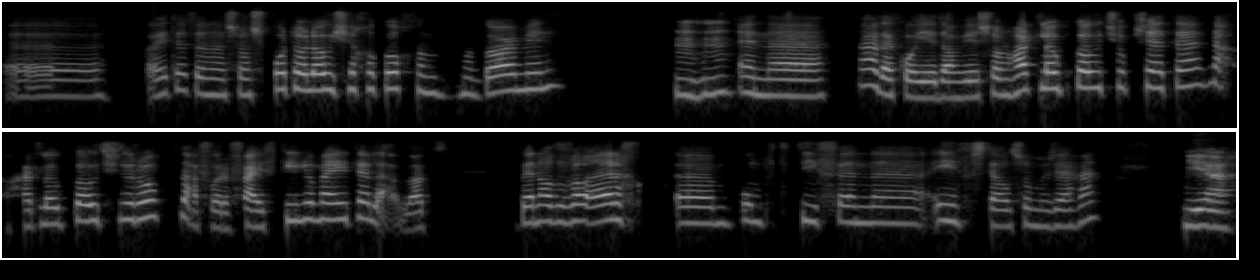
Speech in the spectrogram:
uh, heet het, een, zo'n sporthorloge gekocht, een, een Garmin. Mm-hmm. En nou, daar kon je dan weer zo'n hardloopcoach op zetten. Nou, hardloopcoach erop. Nou, voor een vijf kilometer. Nou, wat, ben altijd wel erg um, competitief en ingesteld, zullen we zeggen. Ja.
